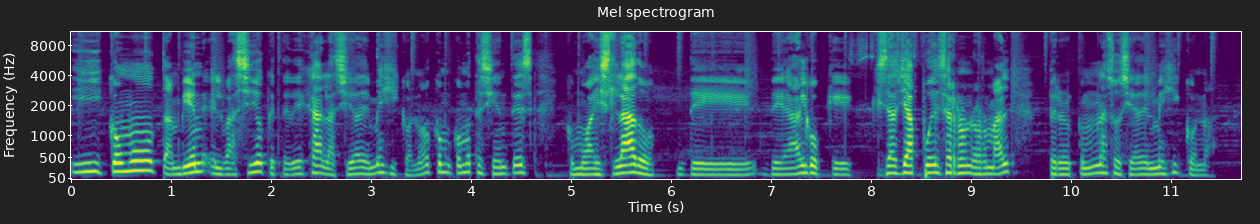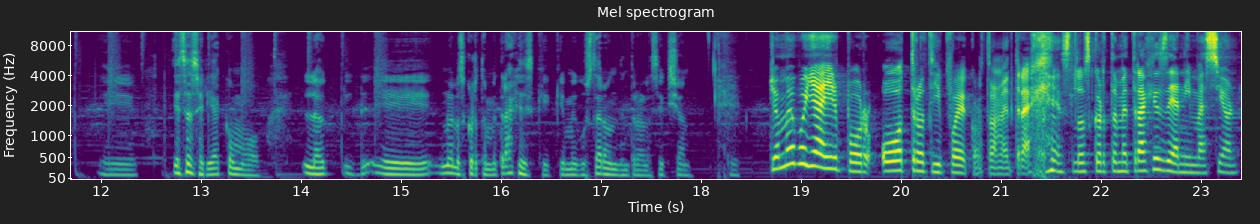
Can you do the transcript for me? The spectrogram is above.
y cómo también el vacío que te deja la Ciudad de México, ¿no? Cómo, cómo te sientes como aislado de, de, algo que quizás ya puede ser no normal, pero con una sociedad en México no. Eh, ese sería como eh, uno de los cortometrajes que, que, me gustaron dentro de la sección. Yo me voy a ir por otro tipo de cortometrajes, los cortometrajes de animación.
